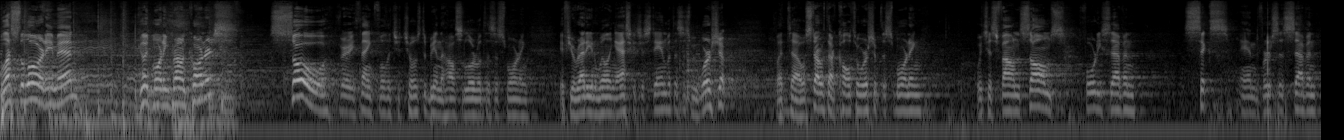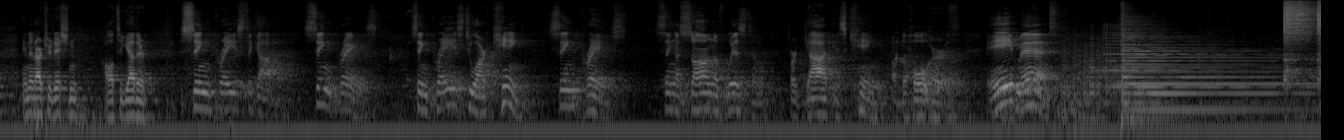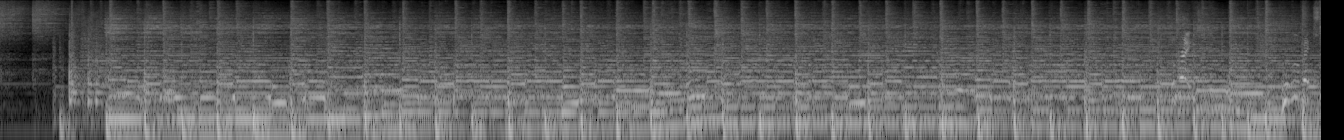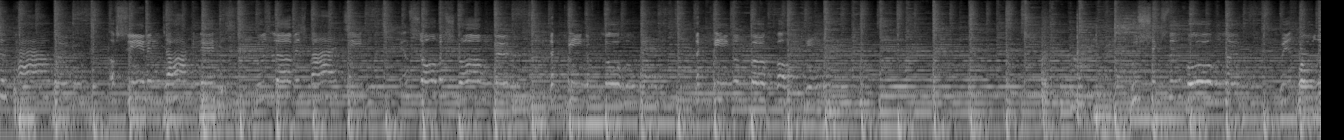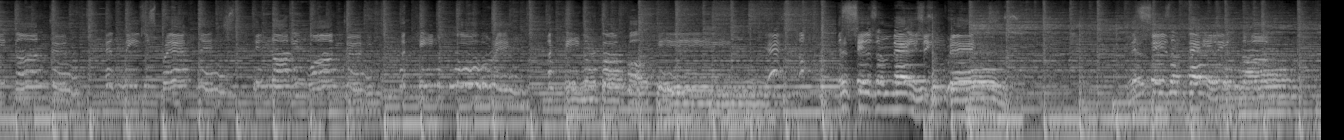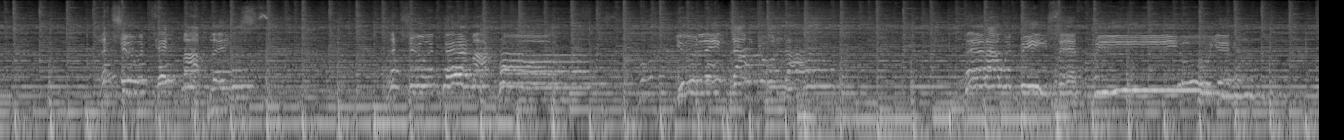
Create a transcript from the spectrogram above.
Bless the Lord, amen. Good morning, Brown Corners. So very thankful that you chose to be in the house of the Lord with us this morning. If you're ready and willing, ask that you stand with us as we worship. But uh, we'll start with our call to worship this morning, which is found in Psalms 47, 6, and verses 7, and in our tradition all together, Sing praise to God. Sing praise. Sing praise to our King. Sing praise. Sing a song of wisdom, for God is King of the whole earth. Amen.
